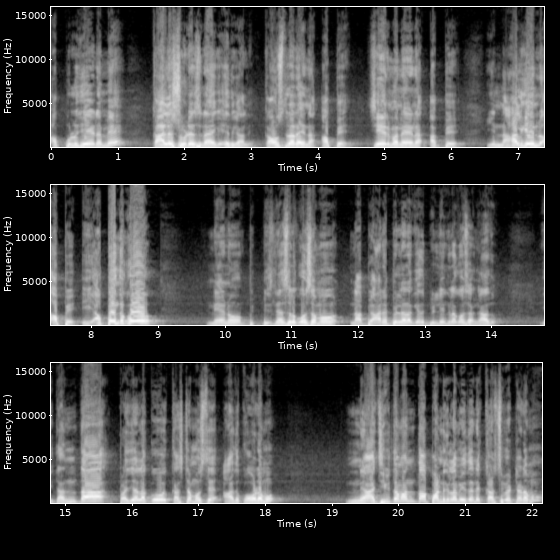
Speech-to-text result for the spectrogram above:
అప్పులు చేయడమే కాలేజ్ స్టూడెంట్స్ నాయకు ఎదగాలి. కౌన్సిలర్ అయినా అప్పే చైర్మన్ అయినా అప్పే ఈ నాలుగేళ్ళు అప్పే. ఈ అప్పెందుకు నేను బిజినెస్ల కోసము నా భార్య పిల్లలకి ఏదో బిల్డింగ్ల కోసం కాదు. ఇదంతా ప్రజలకు కష్టం వస్తే ఆదుకోవడము నా జీవితం అంతా పండుగల మీదనే ఖర్చు పెట్టడము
